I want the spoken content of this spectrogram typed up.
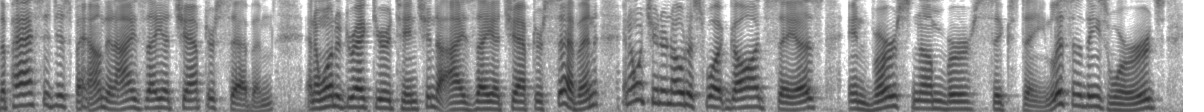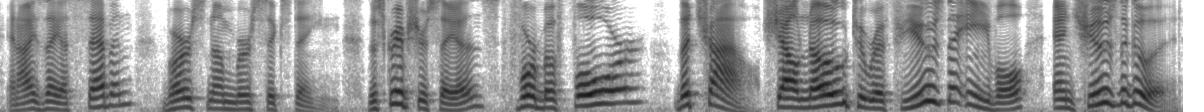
The passage is found in Isaiah chapter 7, and I want to direct your attention to Isaiah chapter 7, and I want you to notice what God says in verse number 16. Listen to these words in Isaiah 7, verse number 16. The Scripture says, For before the child shall know to refuse the evil and choose the good,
